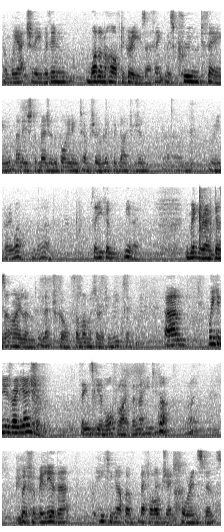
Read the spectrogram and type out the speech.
And we actually, within one and a half degrees, I think, this crude thing managed to measure the boiling temperature of liquid nitrogen um, really very well in the lab. So you can, you know, you make your own desert island electrical thermometer if you need to. Um, we can use radiation. Things give off light when they're heated up, right? We're familiar that heating up a metal object, for instance,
